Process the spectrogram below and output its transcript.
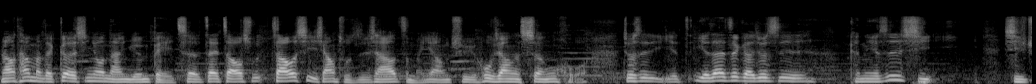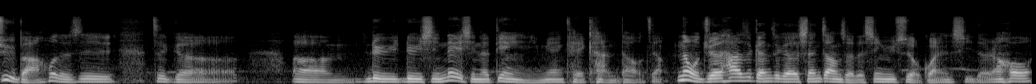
然后他们的个性又南辕北辙，在朝夕朝夕相处之下，要怎么样去互相的生活？就是也也在这个就是可能也是喜喜剧吧，或者是这个呃旅旅行类型的电影里面可以看到这样。那我觉得它是跟这个生长者的信誉是有关系的。然后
